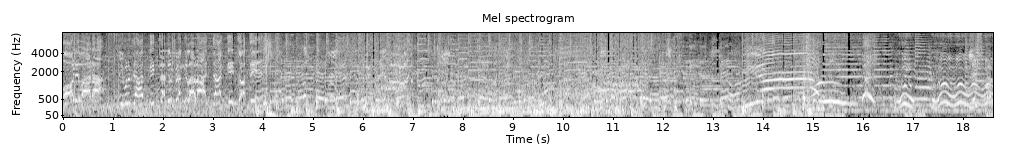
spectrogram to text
俺はな ഇവള് ജാക്കിച്ചാന്റെ പെങ്ങളാടാ ജാക്കി ചോത്തി ലക്ഷ്മണ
